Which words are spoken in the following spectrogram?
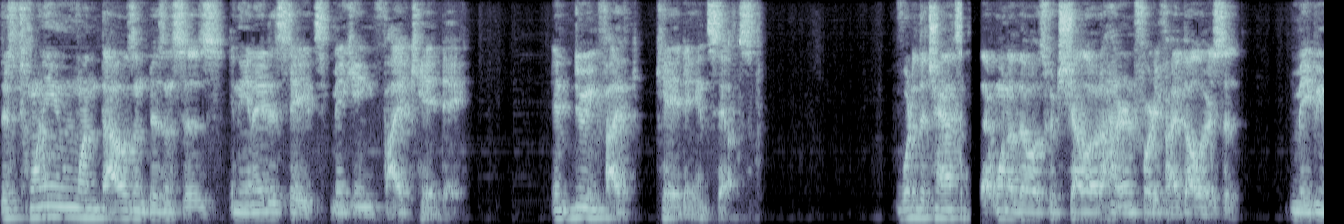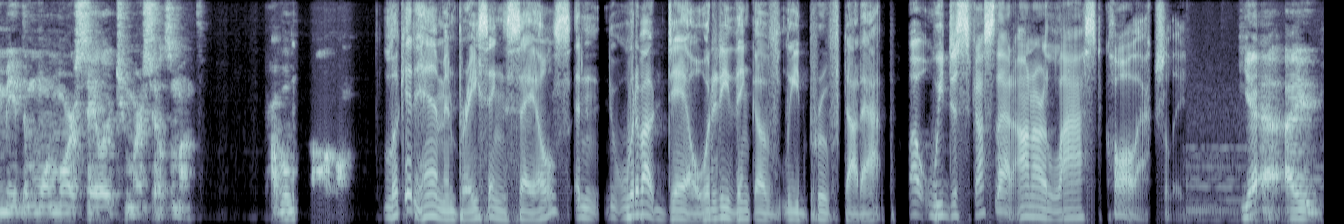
there's 21,000 businesses in the United States making 5k a day and doing 5k a day in sales what are the chances that one of those would shell out $145 that maybe made them one more sale or two more sales a month? Probably Look at him embracing sales. And what about Dale? What did he think of leadproof.app? Oh, we discussed that on our last call, actually. Yeah, I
